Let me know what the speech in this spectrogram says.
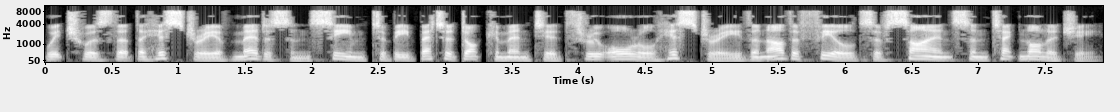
which was that the history of medicine seemed to be better documented through oral history than other fields of science and technology.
